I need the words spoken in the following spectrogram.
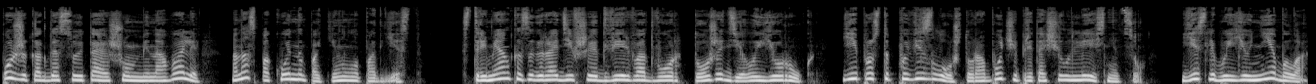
Позже, когда суета и шум миновали, она спокойно покинула подъезд. Стремянка, загородившая дверь во двор, тоже дело ее рук – Ей просто повезло, что рабочий притащил лестницу. Если бы ее не было,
